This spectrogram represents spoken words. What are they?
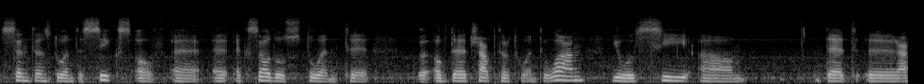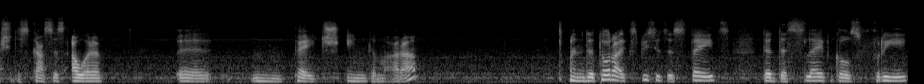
sentence 26 of uh, uh Exodus 20, uh, of the chapter 21, you will see um, that uh, Rashi discusses our mm, page in Gemara. And the Torah explicitly states that the slave goes free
